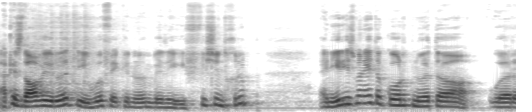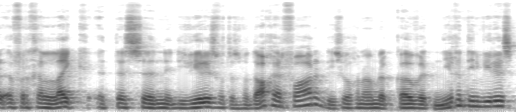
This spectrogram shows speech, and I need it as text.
Ek is Dawie Rood, die hoofekonoom by die Efficient Groep. En hierdie is maar net 'n kort nota oor 'n vergelyk tussen die virus wat ons vandag ervaar, die sogenaamde COVID-19 virus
